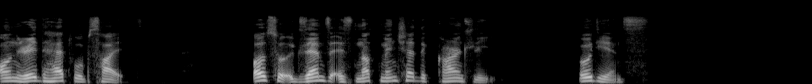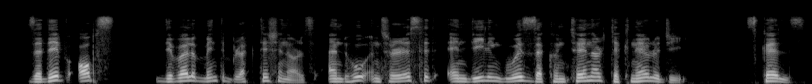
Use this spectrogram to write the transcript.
on Red Hat website. Also, exams is not mentioned currently. Audience. The DevOps development practitioners and who interested in dealing with the container technology. Skills.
